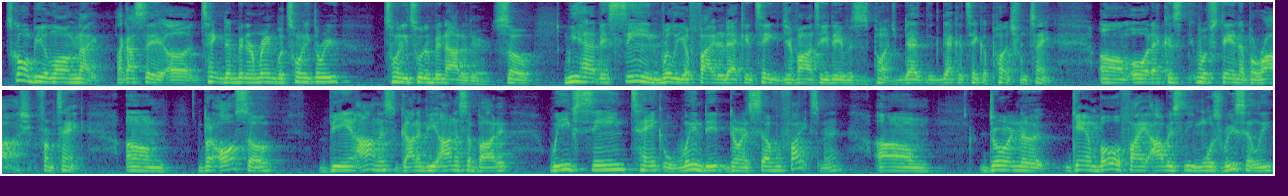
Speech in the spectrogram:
it's gonna be a long night. Like I said, uh, Tank done been in the ring with 23, 22 have been out of there. So we haven't seen really a fighter that can take Gervonta Davis's punch, that that could take a punch from Tank, um, or that could withstand a barrage from Tank. Um, but also, being honest, gotta be honest about it. We've seen Tank winded during several fights, man. Um, during the Gamboa fight, obviously most recently,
